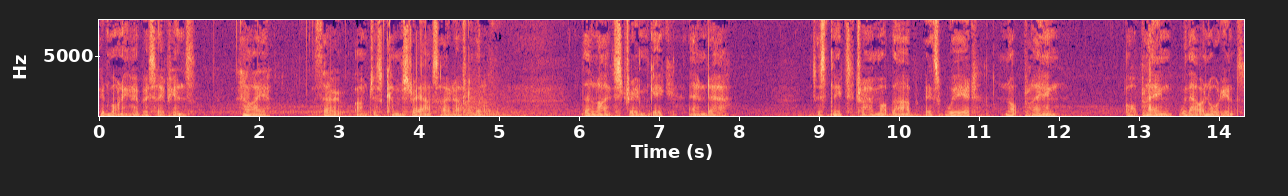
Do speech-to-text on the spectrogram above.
Homo sapiens. How are you? So I'm just come straight outside after the the live stream gig, and uh, just need to try and mop that up. It's weird not playing or playing without an audience,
